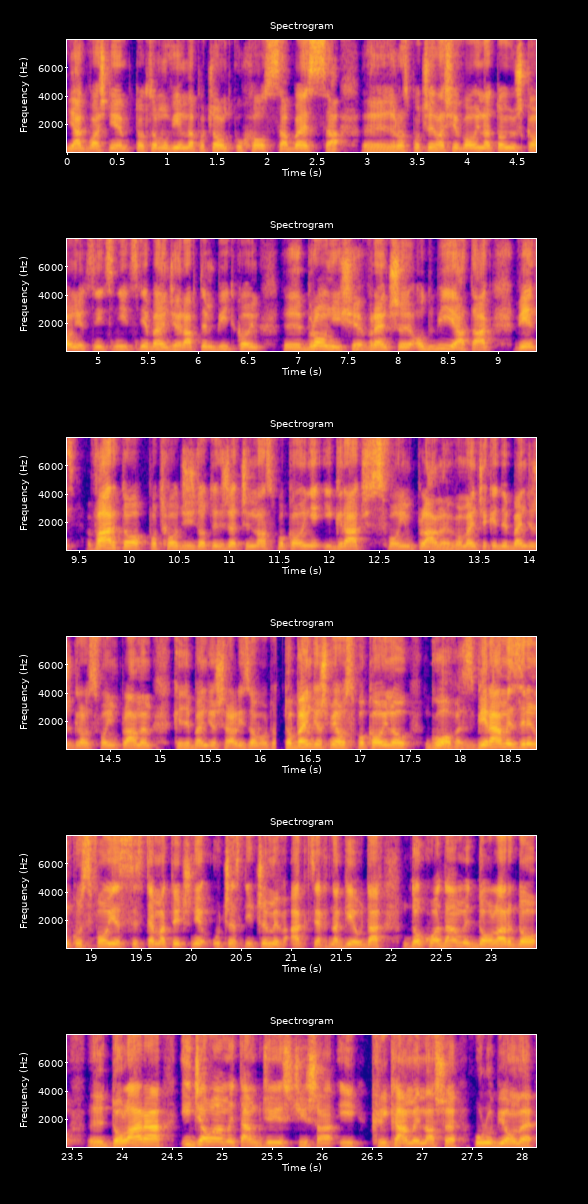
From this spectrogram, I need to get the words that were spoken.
Jak właśnie to, co mówiłem na początku, hossa, bessa, yy, rozpoczyna się wojna, to już koniec, nic, nic nie będzie. Raptem Bitcoin yy, broni się, wręcz odbija, tak? Więc warto podchodzić do tych rzeczy na spokojnie i grać swoim planem. W momencie, kiedy będziesz grał swoim planem, kiedy będziesz realizował, to, to będziesz miał spokojną głowę. Zbieramy z rynku swoje systematycznie, uczestniczymy w akcjach na giełdach, dokładamy dolar do y, dolara i działamy tam, gdzie jest cisza i klikamy nasze ulubione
